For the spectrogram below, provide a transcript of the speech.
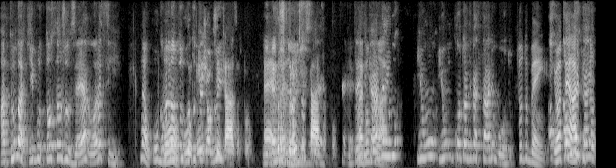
A turma aqui botou São José agora sim. Não, o Como bom... O, três jogos em casa, pô. É, três em casa, pô. É, três em casa e um, e, um, e um contra o adversário morto. Tudo bem. Eu até acho que...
